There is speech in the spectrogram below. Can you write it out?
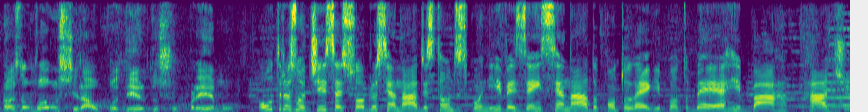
Nós não vamos tirar o poder do Supremo. Outras notícias sobre o Senado estão disponíveis em senado.leg.br/barra rádio.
